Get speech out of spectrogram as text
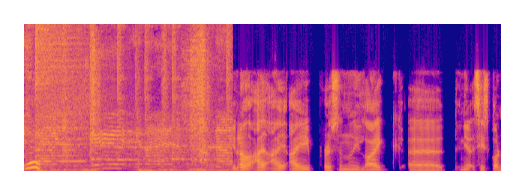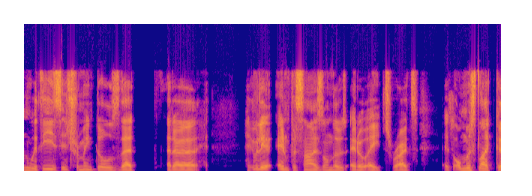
Woo. You know, I, I, I personally like uh Daneliya. She's gotten with these instrumentals that that are heavily emphasized on those 808s, right? It's almost like a,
